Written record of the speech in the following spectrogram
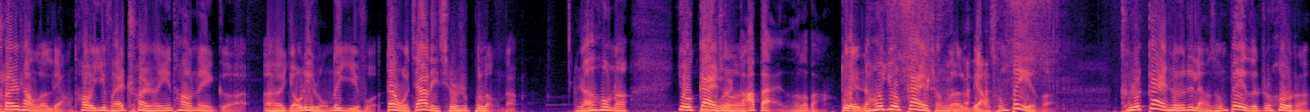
穿上了两套衣服，还穿上一套那个呃摇粒绒的衣服。但是我家里其实是不冷的。然后呢，又盖上了打摆子了吧？对，然后又盖上了两层被子。可是盖上了这两层被子之后呢，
